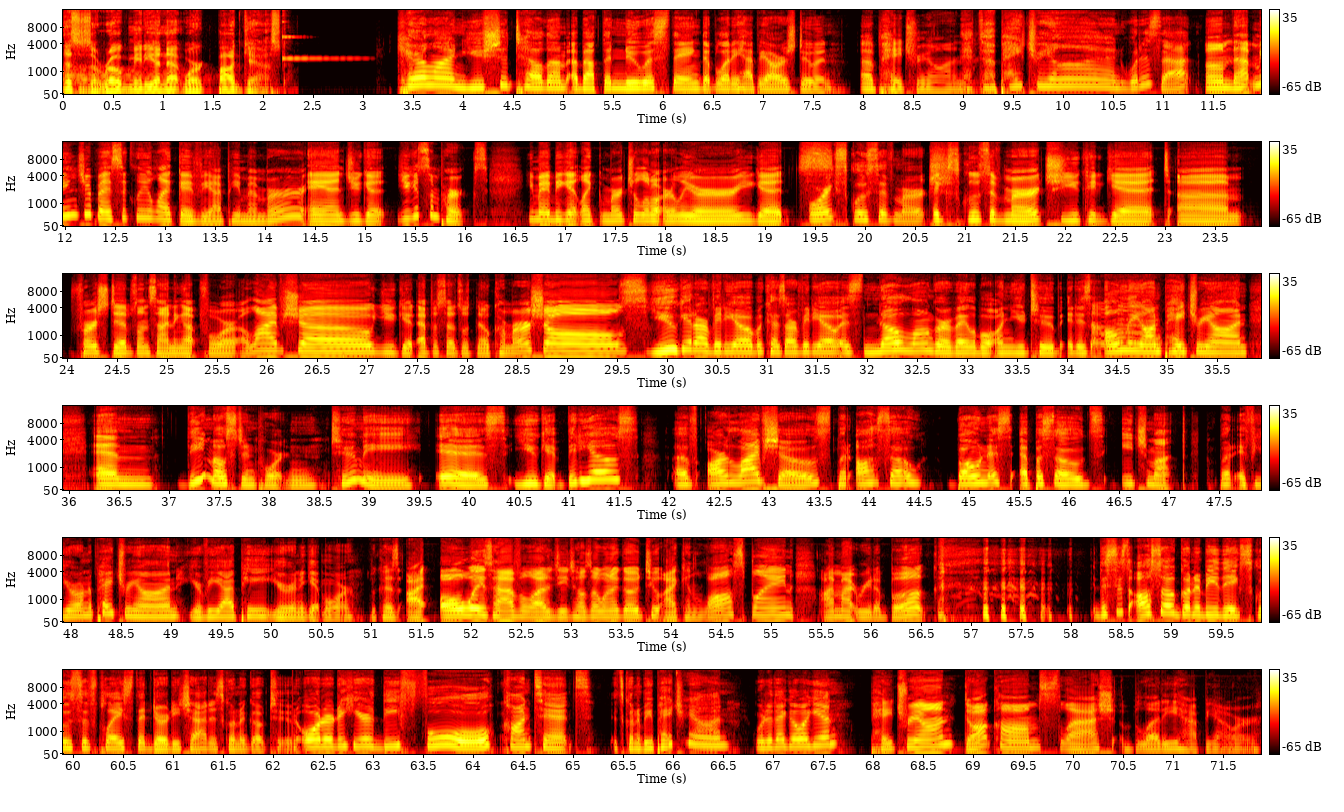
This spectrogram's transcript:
This is a Rogue Media Network podcast. Caroline, you should tell them about the newest thing that Bloody Happy Hour is doing. A Patreon. It's a Patreon. What is that? Um, that means you're basically like a VIP member, and you get you get some perks. You maybe get like merch a little earlier. You get Or exclusive merch. exclusive merch. You could get um first dibs on signing up for a live show. You get episodes with no commercials. you get our video because our video is no longer available on YouTube. It is only on Patreon. And the most important to me is you get videos of our live shows, but also bonus episodes each month. But if you're on a Patreon, you're VIP, you're going to get more. because I always have a lot of details I want to go to. I can law explain. I might read a book. This is also going to be the exclusive place that Dirty Chat is going to go to. In order to hear the full content, it's going to be Patreon. Where do they go again? Patreon.com slash bloody happy hour.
